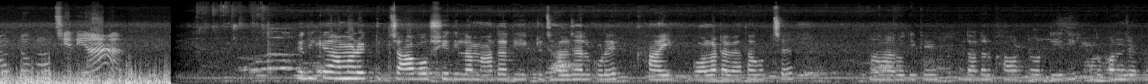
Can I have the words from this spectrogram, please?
মুখ হ্যাঁ? এদিকে আমার একটু চা বসিয়ে দিলাম, আদা দিয়ে একটু ঝাল ঝাল করে খাই, গলাটা ব্যথা করছে। আর ওদিকে দাদার খাবার টাওয়ার দিয়ে দিই, দোকান যাবে।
